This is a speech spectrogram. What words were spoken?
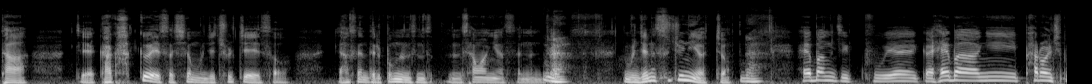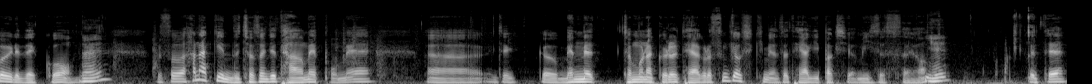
다 이제 각 학교에서 시험 문제 출제해서 학생들을 뽑는 상황이었었는데 네. 문제는 수준이었죠. 네. 해방 직후에 그러니까 해방이 8월 15일에 됐고 네. 그래서 한 학기 늦춰서 이제 다음에 봄에 어 이제 그 몇몇 전문학교를 대학으로 승격시키면서 대학 입학 시험이 있었어요. 예. 그때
